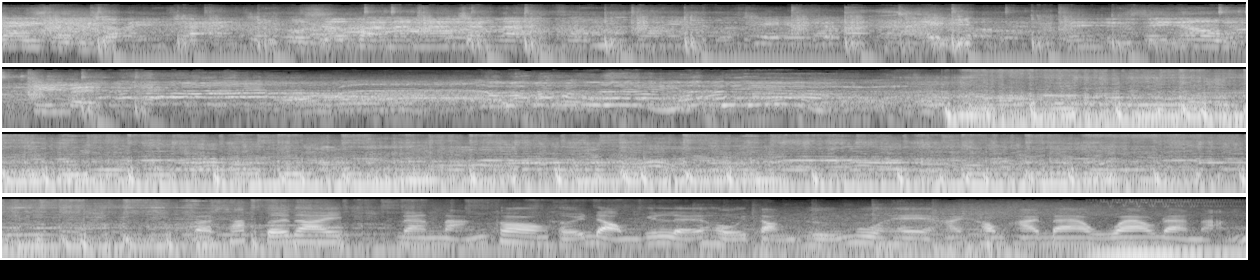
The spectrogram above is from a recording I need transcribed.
Nào tim không còn sầm cho em tra trong hồ sơ Panama chẳng là sống cho em các bạn hãy biết nên đừng say no khi về. Và sắp tới đây, Đà Nẵng còn khởi động cái lễ hội tận hưởng mùa hè 2023 Wow Đà Nẵng.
